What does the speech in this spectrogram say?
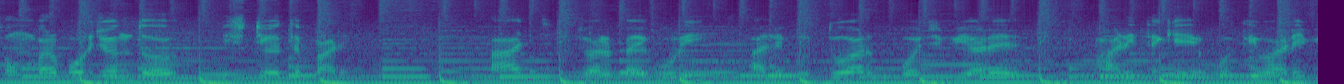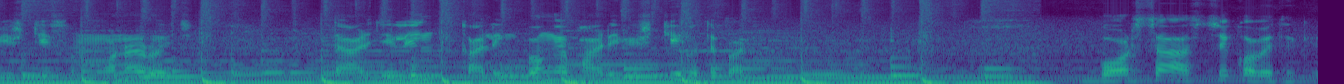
সোমবার পর্যন্ত বৃষ্টি হতে পারে। আজ জলপাইগুড়ি, আলিপুরদুয়ার, কোচবিহারে ভারী থেকে অতি ভারী বৃষ্টির সম্ভাবনা রয়েছে। দার্জিলিং, কালিম্পংয়ে ভারী বৃষ্টি হতে পারে। বর্ষা আসছে কবে থেকে?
